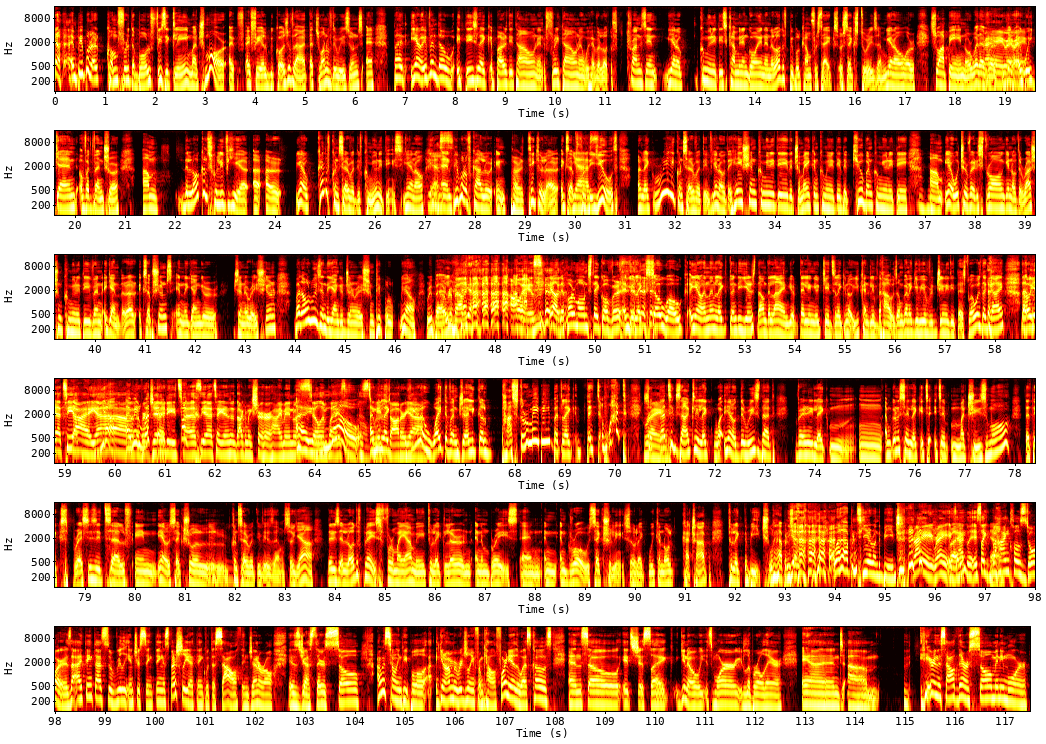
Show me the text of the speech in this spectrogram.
know, and people are comfortable physically much more, I, I feel, because of that. That's one of the reasons. Uh, but, you know, even though it is like a party town and a free town and we have a lot of transient, you know, communities coming and going, and a lot of people come for sex or sex tourism, you know, or swapping or whatever, right, right, know, right. a weekend of adventure. Um, the locals who live here are, are you know, kind of conservative communities, you know, yes. and people of color in particular, except yes. for the youth, are like really conservative. You know, the Haitian community, the Jamaican community, the Cuban community, mm-hmm. um, you know, which are very strong. You know, the Russian community. Even again, there are exceptions in the younger generation, but always in the younger generation, people, you know, rebel. Rebel, yeah. always. yeah, the hormones take over and you're like so woke, you know, and then like 20 years down the line, you're telling your kids, like, you know, you can't leave the house. I'm going to give you a virginity test. What was the guy? That, oh, yeah, TI. Yeah. yeah. I mean, the virginity test. Yeah, taking it to the doctor, make sure her hymen was I still in place. Know. I mean, like, daughter, yeah. you're a white evangelical pastor maybe but like that, what? So right. that's exactly like what you know there is that very like mm, mm, i'm going to say like it's a, it's a machismo that expresses itself in you know sexual mm. conservatism. So yeah there is a lot of place for miami to like learn and embrace and and, and grow sexually. So like we can all catch up to like the beach. What happens? on- what happens here on the beach? right, right, Right? exactly. It's like Yeah. behind closed doors. I think that's a really interesting thing, especially I think with the South in general, is just there's so. I was telling people, you know, I'm originally from California, the West Coast, and so it's just like you know, it's more liberal there, and um, here in the South, there are so many more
